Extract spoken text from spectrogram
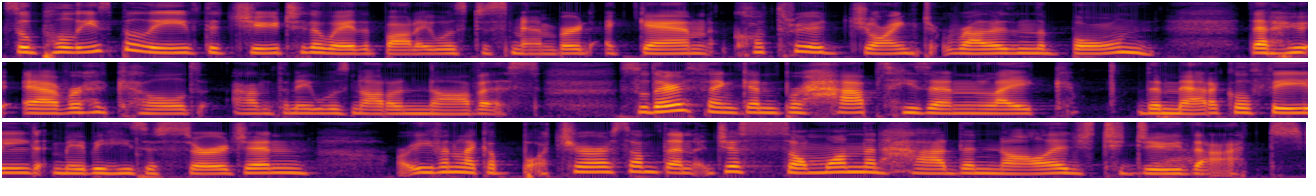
So police believe that due to the way the body was dismembered, again cut through a joint rather than the bone, that whoever had killed Anthony was not a novice. So they're thinking perhaps he's in like the medical field, maybe he's a surgeon or even like a butcher or something, just someone that had the knowledge to do that.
